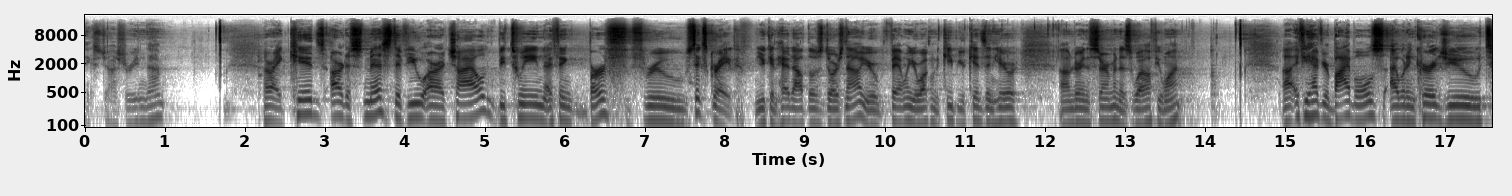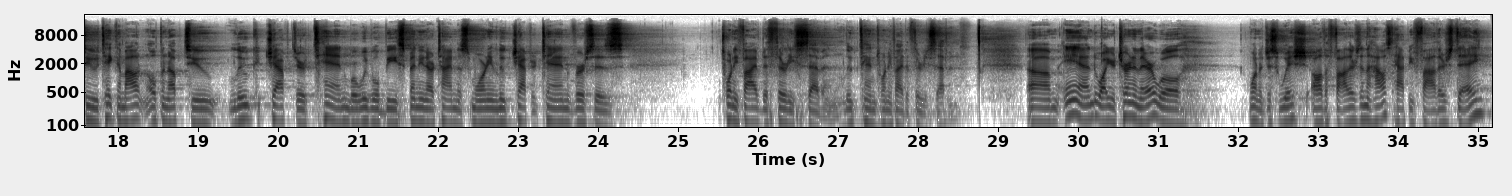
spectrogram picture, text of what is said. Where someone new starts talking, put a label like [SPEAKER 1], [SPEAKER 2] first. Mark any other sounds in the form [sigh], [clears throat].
[SPEAKER 1] Thanks, Josh, for reading that. All right, kids are dismissed. If you are a child between, I think, birth through sixth grade, you can head out those doors now. Your family, you're welcome to keep your kids in here um, during the sermon as well if you want. Uh, if you have your Bibles, I would encourage you to take them out and open up to Luke chapter 10, where we will be spending our time this morning. Luke chapter 10, verses 25 to 37. Luke 10, 25 to 37. Um, and while you're turning there, we'll want to just wish all the fathers in the house happy Father's Day.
